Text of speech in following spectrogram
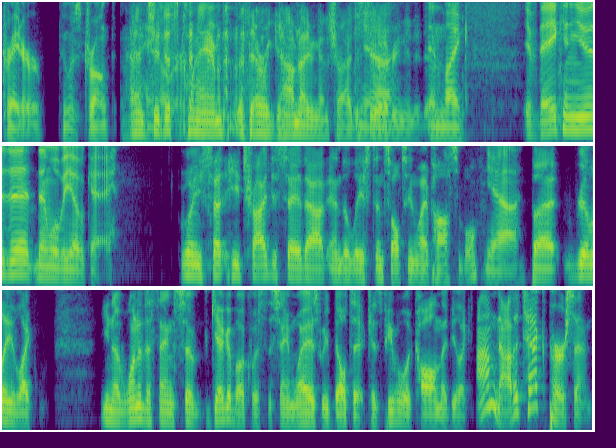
grader who was drunk and, and to disclaim that there we go. I'm not even going to try. Just do whatever you need to do. and like if they can use it, then we'll be okay. Well, he said he tried to say that in the least insulting way possible, Yeah, but really, like, you know, one of the things. So Gigabook was the same way as we built it because people would call and they'd be like, "I'm not a tech person."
